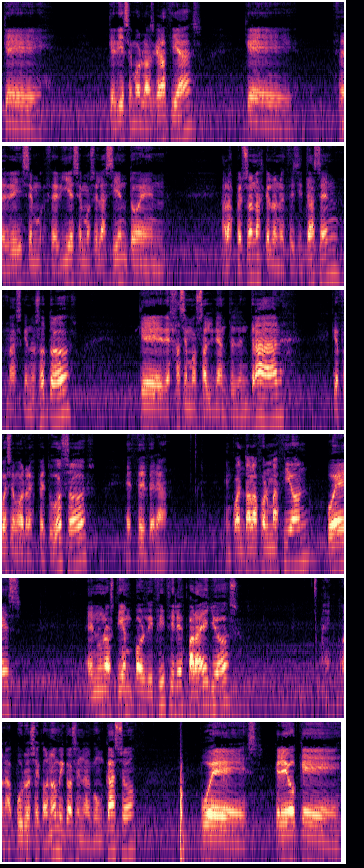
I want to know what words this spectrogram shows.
que, que diésemos las gracias, que cediésemos el asiento en, a las personas que lo necesitasen más que nosotros, que dejásemos salir antes de entrar, que fuésemos respetuosos, etc. En cuanto a la formación, pues en unos tiempos difíciles para ellos, con apuros económicos en algún caso, pues creo que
